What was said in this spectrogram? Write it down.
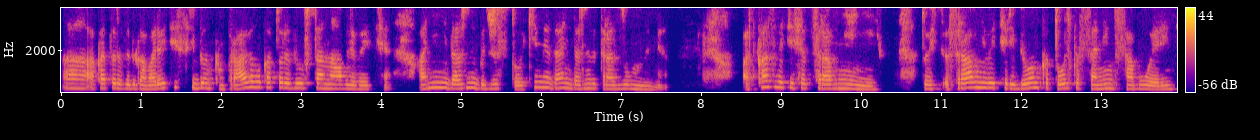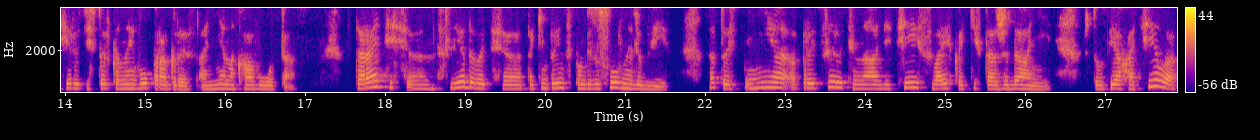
э, о которой вы договариваетесь с ребенком, правила, которые вы устанавливаете. Они не должны быть жестокими, да, они должны быть разумными. Отказывайтесь от сравнений. То есть сравнивайте ребенка только с самим собой, ориентируйтесь только на его прогресс, а не на кого-то. Старайтесь э, следовать э, таким принципам безусловной любви. Да, то есть не проецируйте на детей своих каких-то ожиданий, что вот я хотела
